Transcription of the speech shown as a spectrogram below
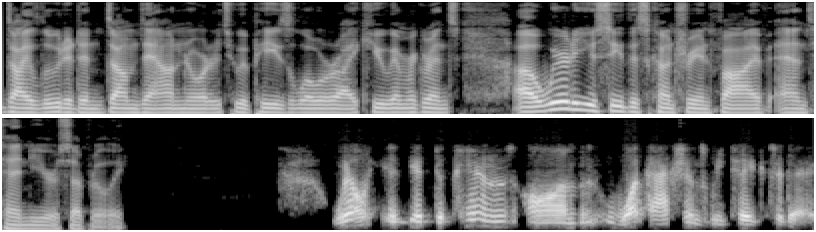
diluted and dumbed down in order to appease lower IQ immigrants. Uh, where do you see this country in five and ten years separately? Well, it, it depends on what actions we take today.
